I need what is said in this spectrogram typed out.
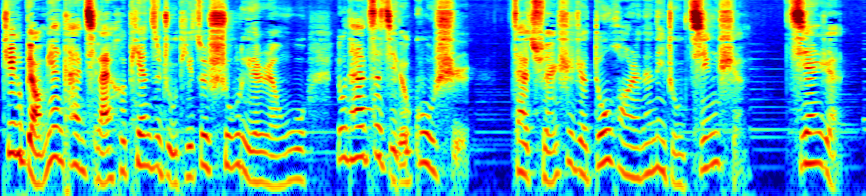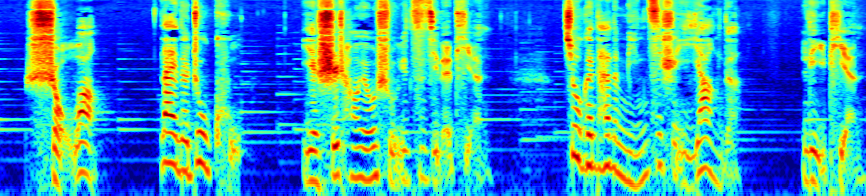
这个表面看起来和片子主题最疏离的人物，用他自己的故事，在诠释着敦煌人的那种精神：坚韧、守望、耐得住苦，也时常有属于自己的甜，就跟他的名字是一样的，李田。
